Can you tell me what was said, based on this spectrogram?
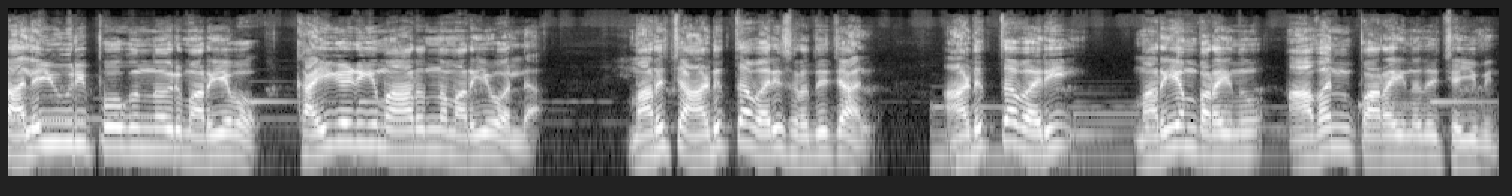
തലയൂരിപ്പോകുന്ന ഒരു മറിയവോ കൈകഴുകി മാറുന്ന മറിയോ അല്ല. മറിച്ച് അടുത്ത വരി ശ്രദ്ധിച്ചാൽ അടുത്ത വരി മറിയം പറയുന്നു അവൻ പറയുന്നത് ചെയ്യുവിൻ.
